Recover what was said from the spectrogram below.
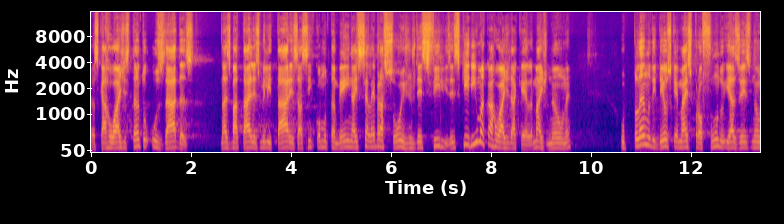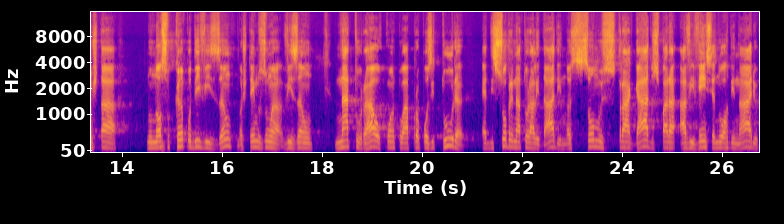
As carruagens tanto usadas nas batalhas militares, assim como também nas celebrações, nos desfiles. Eles queriam uma carruagem daquela, mas não, né? O plano de Deus, que é mais profundo e às vezes não está no nosso campo de visão, nós temos uma visão natural quanto à propositura é de sobrenaturalidade, nós somos tragados para a vivência no ordinário,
